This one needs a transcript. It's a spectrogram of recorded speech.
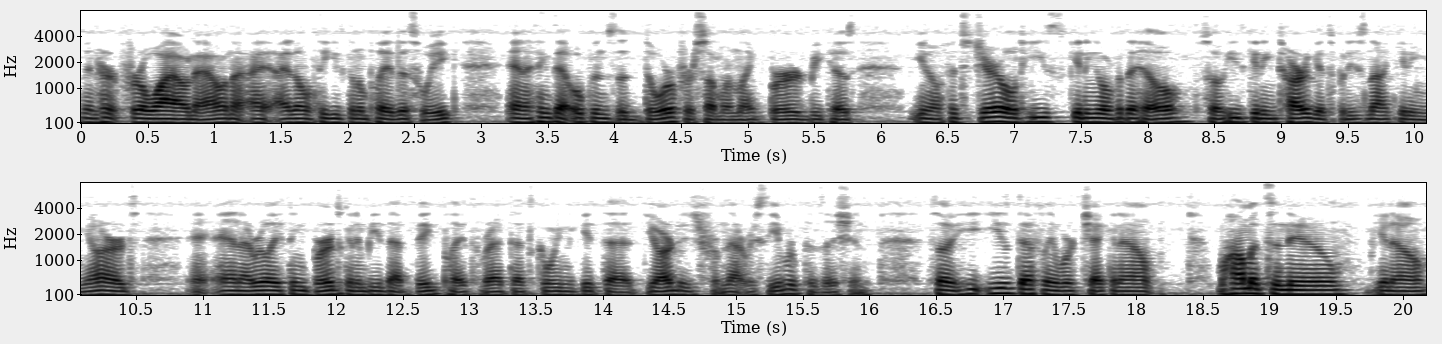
been hurt for a while now, and I, I don't think he's going to play this week. And I think that opens the door for someone like Byrd because, you know, Fitzgerald, he's getting over the hill, so he's getting targets, but he's not getting yards. And I really think Byrd's going to be that big play threat that's going to get that yardage from that receiver position. So he, he's definitely worth checking out. Mohamed Sanu, you know,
